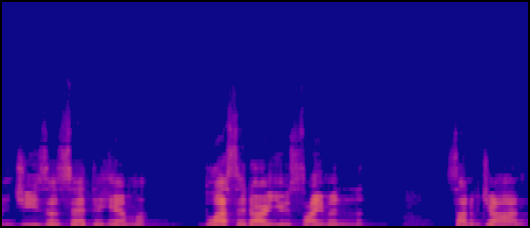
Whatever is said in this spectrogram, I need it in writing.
And Jesus said to him, Blessed are you, Simon, son of John,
